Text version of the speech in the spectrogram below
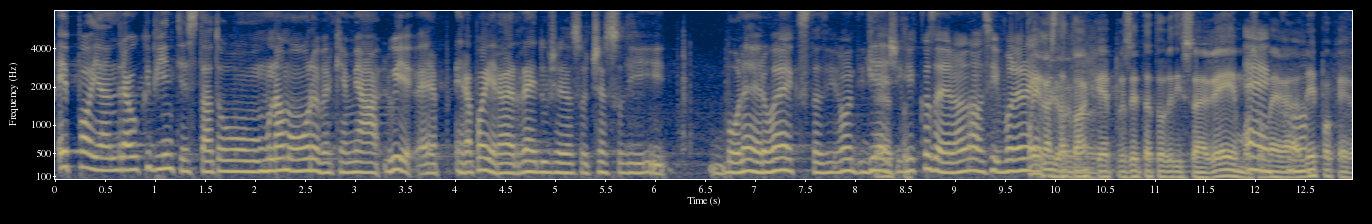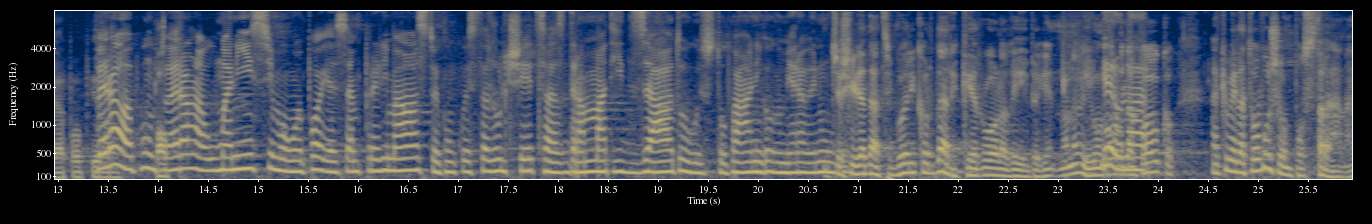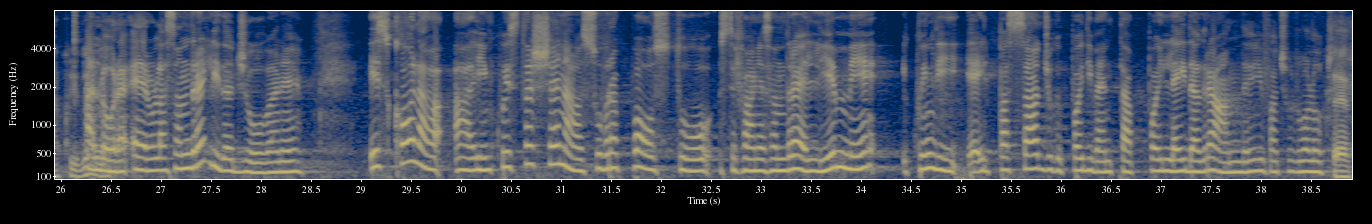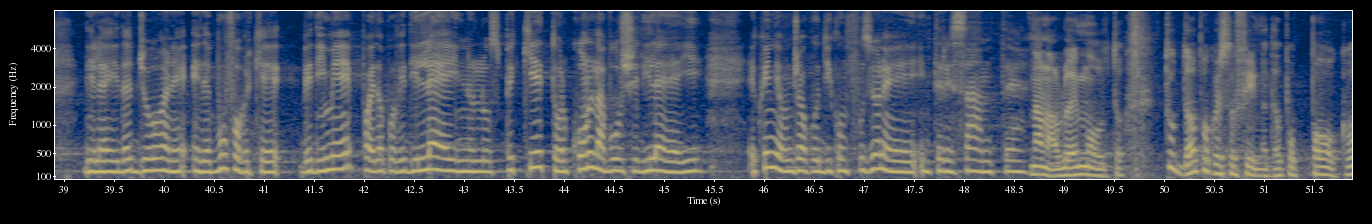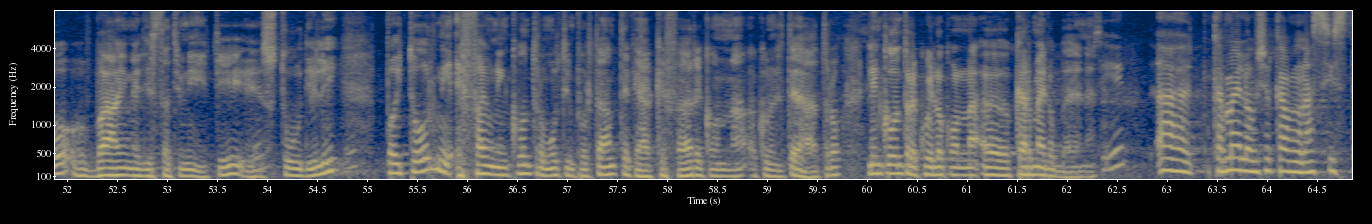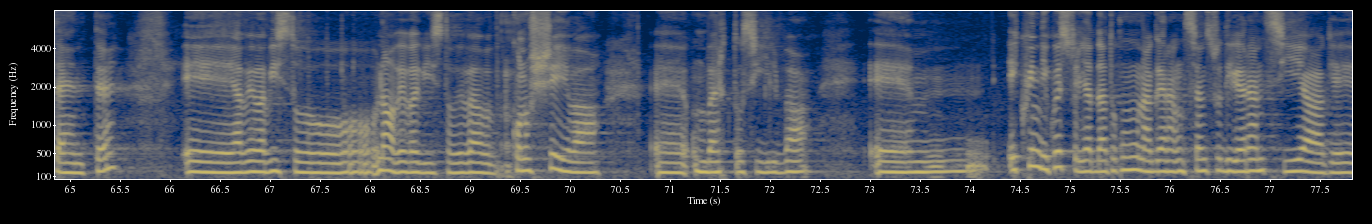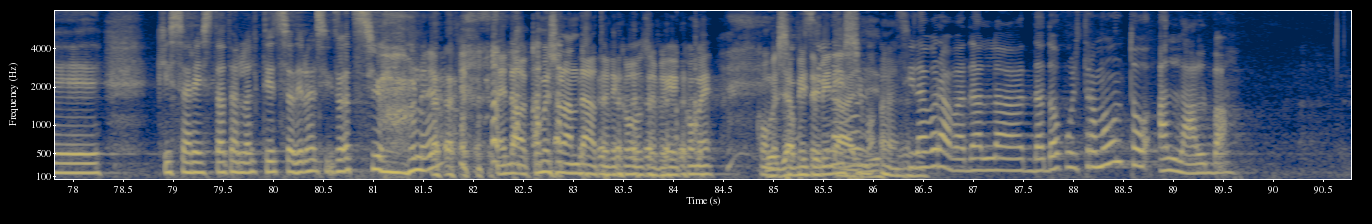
E poi Andrea Occhipinti è stato un amore perché mi ha, lui era, era poi era reduce dal successo di Bolero, Ecstasy, no? di 10, Certo. che cos'era? No, sì, Bolero Poi era stato anche presentatore di Sanremo, insomma, era- Ecco. all'epoca era proprio. Però appunto pop. era umanissimo come poi è sempre rimasto e con questa dolcezza ha sdrammatizzato questo panico che mi era venuto. Cecilia Dazzi, vuoi ricordare che ruolo avevi? Perché non avevi un Io ruolo ero da la- poco, anche perché la tua voce è un po' strana qui. vero? Allora, ero la Sandrelli da giovane e Scola ha in questa scena ha sovrapposto Stefania Sandrelli e me e quindi è il passaggio che poi diventa poi lei da grande. Io faccio il ruolo Certo. di lei da giovane ed è buffo perché vedi me, poi dopo vedi lei nello specchietto con la voce di lei e quindi è un gioco di confusione interessante. No, no, lo è molto. Tu dopo questo film, dopo poco, vai negli Stati Uniti, eh, studi lì, poi torni e fai un incontro molto importante che ha a che fare con, con il teatro. L'incontro è quello con eh, Carmelo Bene. Sì. Ah, Carmelo cercava un assistente e aveva visto, no, aveva visto, aveva- conosceva eh, Umberto Silva ehm, e quindi questo gli ha dato come una un senso di garanzia che, che sarei stata all'altezza della situazione. Eh no, come sono andate le cose? Perché come, come sapete benissimo... eh, Si lavorava dalla- da dopo il tramonto all'alba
